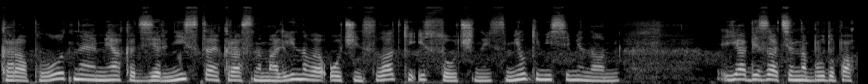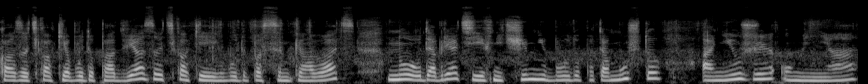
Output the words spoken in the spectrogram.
Кора плотная, мякоть зернистая, красно-малиновая, очень сладкий и сочный, с мелкими семенами. Я обязательно буду показывать, как я буду подвязывать, как я их буду посынковать, но удобрять я их ничем не буду, потому что они уже у меня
